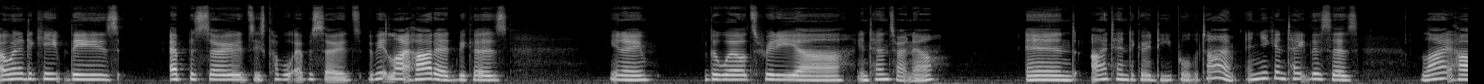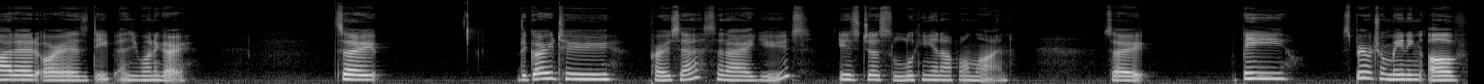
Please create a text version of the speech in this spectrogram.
I wanted to keep these episodes, these couple episodes, a bit light-hearted because, you know, the world's pretty uh, intense right now and I tend to go deep all the time. And you can take this as light-hearted or as deep as you want to go. So, the go to process that I use is just looking it up online. So, bee, spiritual meaning of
